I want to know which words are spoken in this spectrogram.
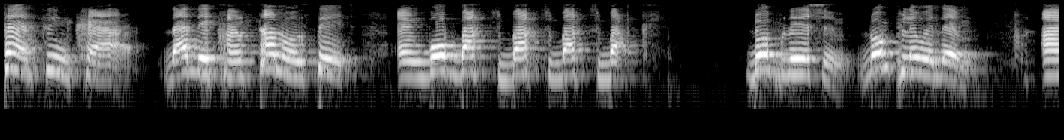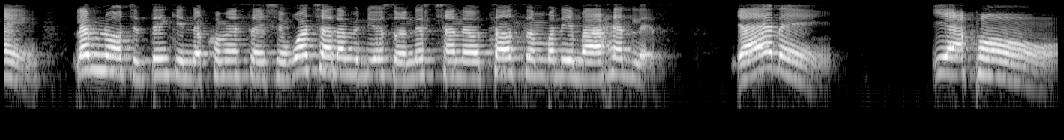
13 car that they can stand on stage and go back to back to back to back. Dope Nation, don't play with them. Aye. Let me know what you think in the comment section. Watch other videos on this channel. Tell somebody about Headless. Yabe. Yapon.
